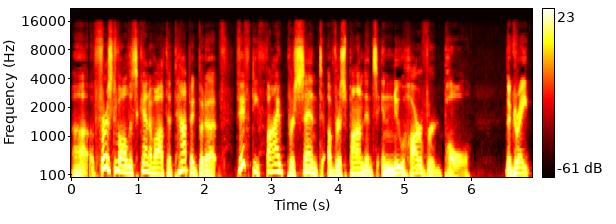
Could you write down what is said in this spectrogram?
Uh, first of all, this is kind of off the topic, but uh, 55% of respondents in new Harvard poll, the great,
